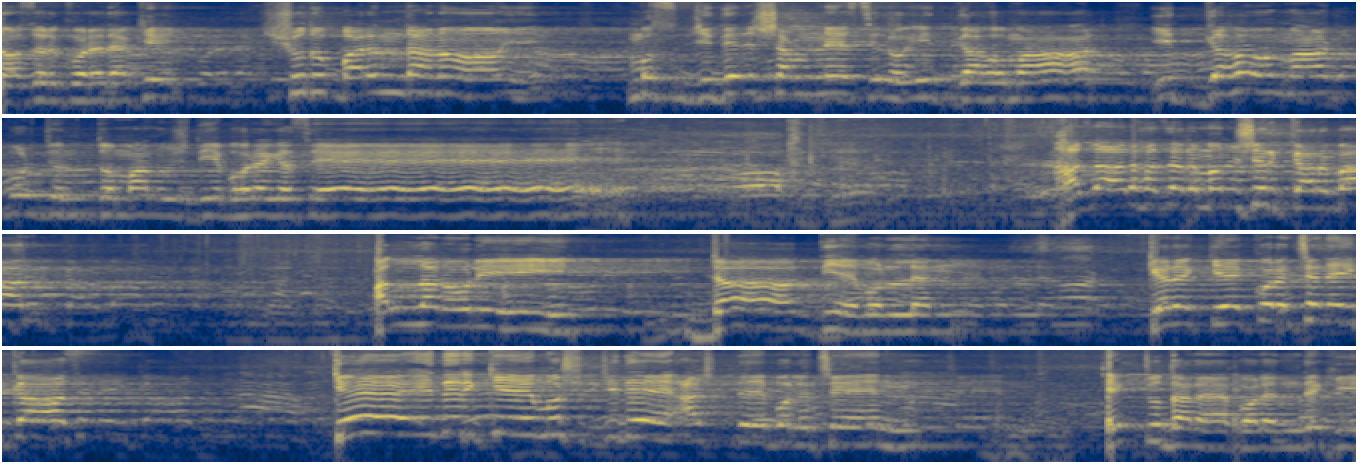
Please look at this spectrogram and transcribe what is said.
নজর করে দেখে, শুধু বারান্দা নয় মসজিদের সামনে ছিল ঈদগাহ মাঠ। ঈদগাহ মাঠ পর্যন্ত মানুষ দিয়ে ভরে গেছে। হাজার হাজার মানুষের কারবার। আল্লাহর অলি ডাক দিয়ে বললেন, কে রে, কে করেছেন এই কাজ? কে এদেরকে মসজিদে আসতে বলেছেন? একটু দাঁড়ায় বলেন দেখি।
